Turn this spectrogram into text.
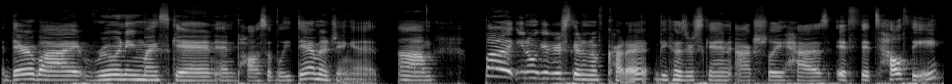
thereby ruining my skin and possibly damaging it. Um, but you don't give your skin enough credit because your skin actually has, if it's healthy,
